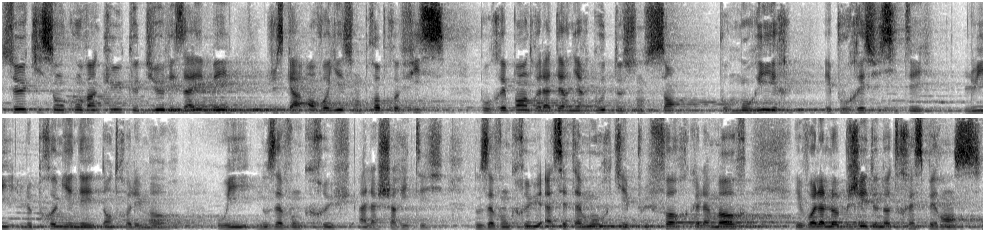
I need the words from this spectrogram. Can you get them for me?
ceux qui sont convaincus que Dieu les a aimés jusqu'à envoyer son propre Fils pour répandre la dernière goutte de son sang, pour mourir et pour ressusciter, lui le premier-né d'entre les morts. Oui, nous avons cru à la charité, nous avons cru à cet amour qui est plus fort que la mort, et voilà l'objet de notre espérance.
